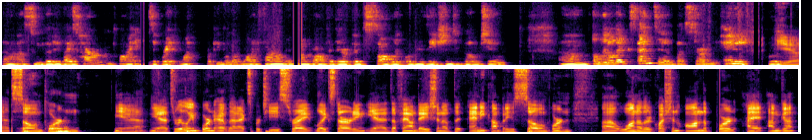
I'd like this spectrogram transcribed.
uh, some good advice. Harbor Compliance is a great one for people that want to found a nonprofit. They're a good, solid organization to go to. Um, a little bit expensive, but starting any group. Yeah, so important. Yeah, yeah, it's really important to have that expertise, right? Like starting, yeah, the foundation of the any company is so important. Uh, one other question on the board, I I'm gonna,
